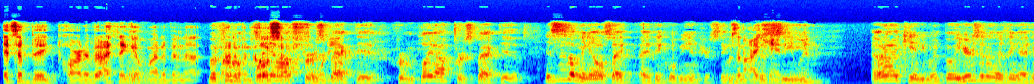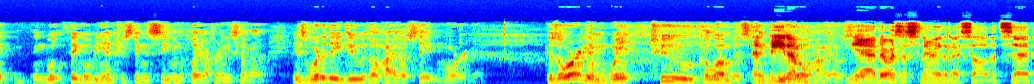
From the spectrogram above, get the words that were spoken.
it's a big part of it. I think Yeah. it might have been a But from a been closer to playoff perspective, from a playoff perspective, this is something else I, I think will be interesting. It was an eye to candy see. win. An eye candy win. But here's another thing I think think will, think will be interesting to see when the playoff rankings come out is what do they do with Ohio State and Oregon? Because Oregon went to Columbus and beat him. Ohio State. Yeah, there was a scenario that I saw that said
